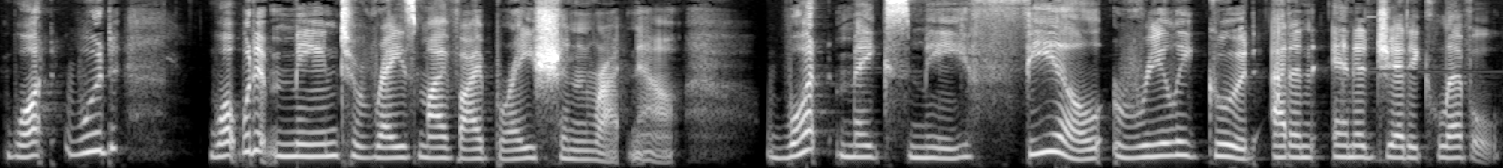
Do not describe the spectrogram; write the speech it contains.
what would, what would it mean to raise my vibration right now? What makes me feel really good at an energetic level?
